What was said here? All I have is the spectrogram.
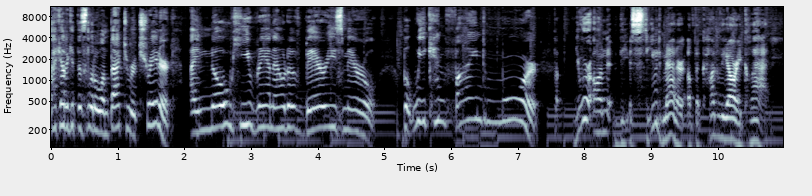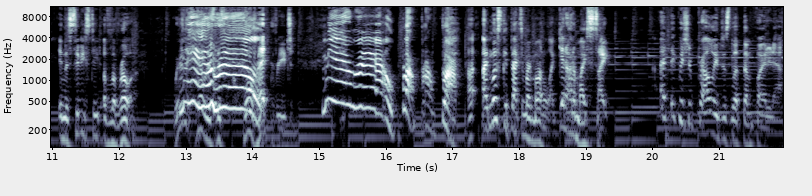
I gotta get this little one back to her trainer. I know he ran out of berries, Meryl, but we can find more. But you are on the esteemed manor of the Cagliari clan in the city-state of Laroa. Where the hell is Meryl! this Florette region? Meryl! Blah, blah, blah. I, I must get back to my monologue. Get out of my sight. I think we should probably just let them fight it out.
